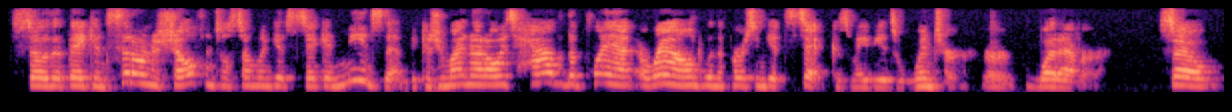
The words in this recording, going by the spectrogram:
so that they can sit on a shelf until someone gets sick and needs them because you might not always have the plant around when the person gets sick because maybe it's winter or whatever. So,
